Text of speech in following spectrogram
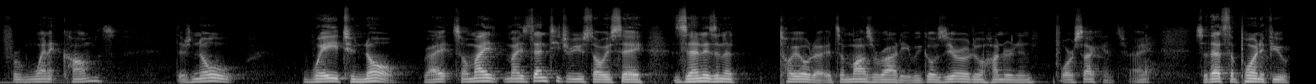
for when it comes. There's no way to know, right? So my, my Zen teacher used to always say, Zen isn't a Toyota, it's a Maserati. We go zero to 100 in four seconds, right? So that's the point. If you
